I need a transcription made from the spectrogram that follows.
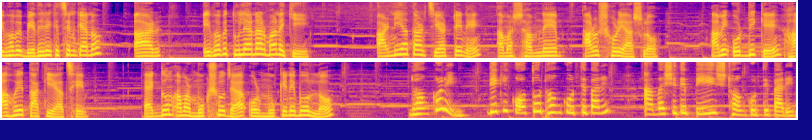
এভাবে বেঁধে রেখেছেন কেন? আর এভাবে তুলে আনার মানে কি? আর্নিয়া তার চেয়ার টেনে আমার সামনে আরও সরে আসলো। আমি ওর দিকে হা হয়ে তাকিয়ে আছি। একদম আমার মুখ সোজা ওর মুখ এনে বলল ঢং করেন? দেখি কত ঢং করতে পারেন। আমার সাথে বেশ ঢং করতে পারেন।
